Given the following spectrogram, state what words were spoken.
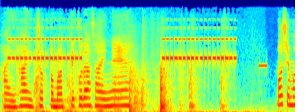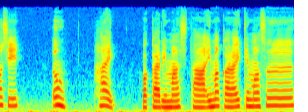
はいはい。ちょっと待ってくださいね。もしもし。うん。はい。わかりました。今から行きます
